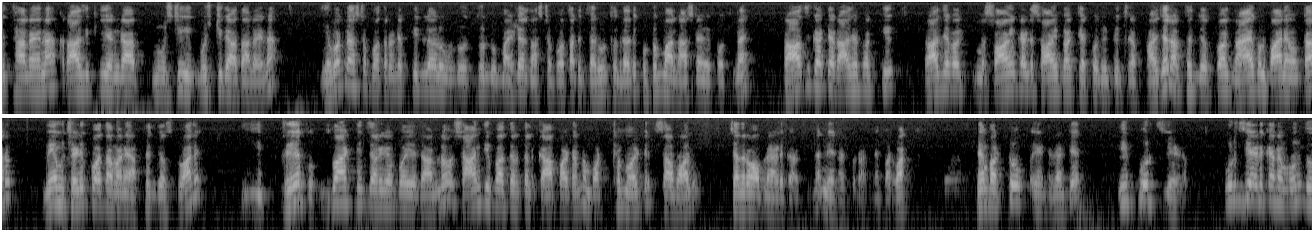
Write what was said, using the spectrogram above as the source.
యుద్ధాలైనా రాజకీయంగా ముష్టి ముష్టిఘాతాలైనా ఎవరు నష్టపోతారంటే పిల్లలు వృద్ధులు మహిళలు నష్టపోతారు జరుగుతుంది. అది కుటుంబాలు నాశనం అయిపోతున్నాయి. రాజు కంటే రాజభక్తి రాజభక్తి స్వామి కంటే స్వామి భక్తి ఎక్కువ చూపించిన ప్రజలు అర్థం చేసుకోవాలి. నాయకులు బాగానే ఉంటారు. మేము చెడిపోతామని అర్థం చేసుకోవాలి. ఈ రేపు ఇవాటి నుంచి జరగబోయే దానిలో శాంతి భద్రతలు కాపాడడం మొట్టమొదటి సవాలు చంద్రబాబు నాయుడు కాకుండా నేను అంటున్నాను. నెంబర్ వన్ నెంబర్ టూ ఏంటంటే ఈ పూర్తి చేయడం. పూర్తి చేయడం ముందు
